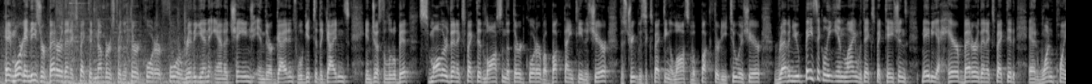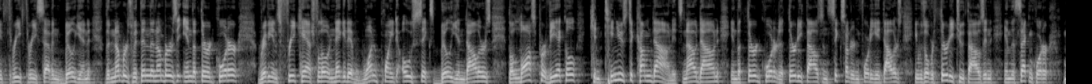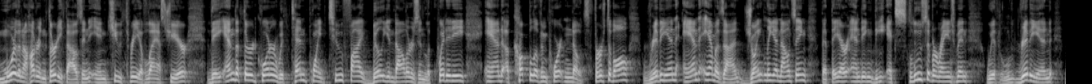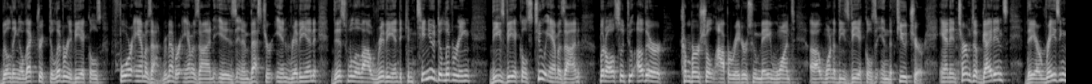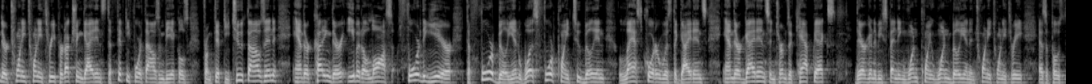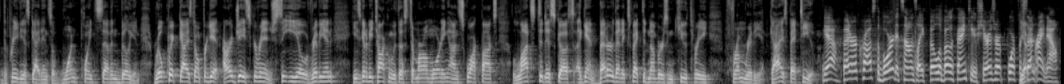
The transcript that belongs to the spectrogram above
Hey, Morgan, these are better than expected numbers for the third quarter for Rivian and a change in their guidance. We'll get to the guidance in just a little bit. Smaller than expected loss in the third quarter of a buck 19 a share. The street was expecting a loss of a buck 32 a share. Revenue basically in line with expectations, maybe a hair better than expected at 1.337 billion. The numbers within the numbers in the third quarter, Rivian's free cash flow negative 1.06 billion dollars. The loss per vehicle continues to come down. It's now down in the third quarter to $30,648. It was over 32,000 in the second quarter, more than 130,000 in Q3 of last year. They end the third quarter with $10.25 billion in liquidity and a couple of important notes. First of all, Rivian and Amazon jointly announcing that they are ending the exclusive arrangement with Rivian building electric delivery vehicles for Amazon. Remember, Amazon is an investor in Rivian. This will allow Rivian to continue delivering these vehicles to Amazon, but also to other commercial operators who may want uh, one of these vehicles in the future. And in terms of guidance, they are raising their 2023 production guidance to 54,000 vehicles from 52,000, and they're cutting their EBITDA loss for the year to 4 billion. Was 4.2 billion last quarter was the guidance, and their guidance in terms of capex they're going to be spending 1.1 billion in 2023 as opposed to the previous guidance of 1.7 billion. Real quick, guys, don't forget RJ Scaringe, CEO of Rivian. He's going to be talking with us tomorrow morning on Squawk Box. Lots to discuss. Again, better than expected numbers in Q3 from Rivian. Guys, back to you. Yeah, better across the board. It sounds like Phil LeBeau. Thank you. Shares are up four percent right now.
